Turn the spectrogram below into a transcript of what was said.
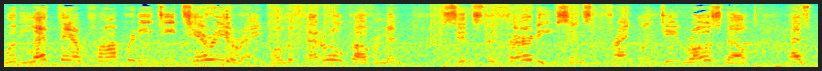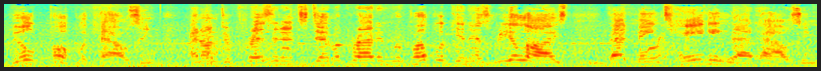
would let their property deteriorate. Well, the federal government, since the 30s, since the Franklin D. Roosevelt, has built public housing, and under presidents Democrat and Republican has realized that maintaining that housing,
